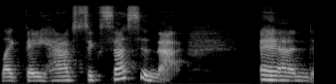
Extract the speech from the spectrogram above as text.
like they have success in that. And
